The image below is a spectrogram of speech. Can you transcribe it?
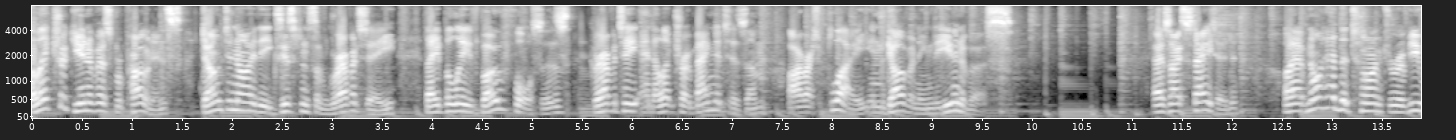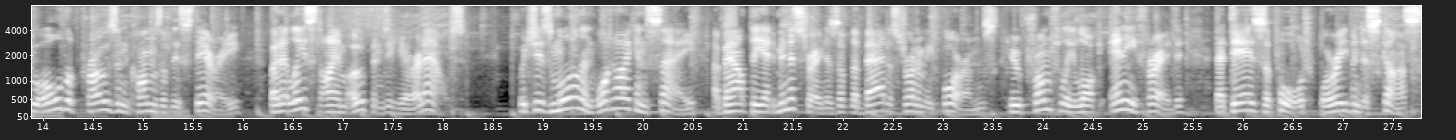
Electric universe proponents don't deny the existence of gravity, they believe both forces, gravity and electromagnetism, are at play in governing the universe. As I stated, I have not had the time to review all the pros and cons of this theory, but at least I am open to hear it out which is more than what I can say about the administrators of the Bad Astronomy forums who promptly lock any thread that dares support or even discuss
